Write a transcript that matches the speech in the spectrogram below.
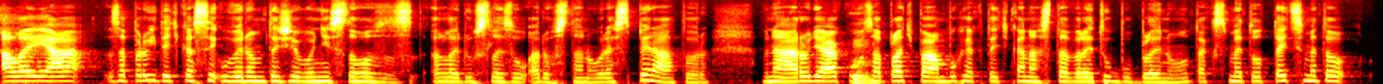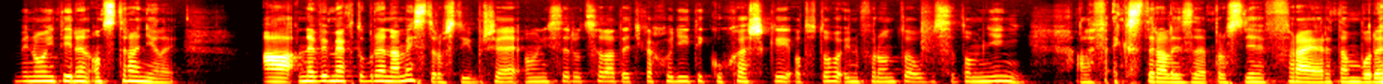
Ale já za prvý teďka si uvědomte, že oni z toho ledu slezou a dostanou respirátor. V Nároďáku hmm. zaplať pán Bůh, jak teďka nastavili tu bublinu, tak jsme to, teď jsme to minulý týden odstranili. A nevím, jak to bude na mistrovství, protože oni se docela teďka chodí ty kuchařky od toho infrontu a se to mění. Ale v extralize prostě frajer tam bude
